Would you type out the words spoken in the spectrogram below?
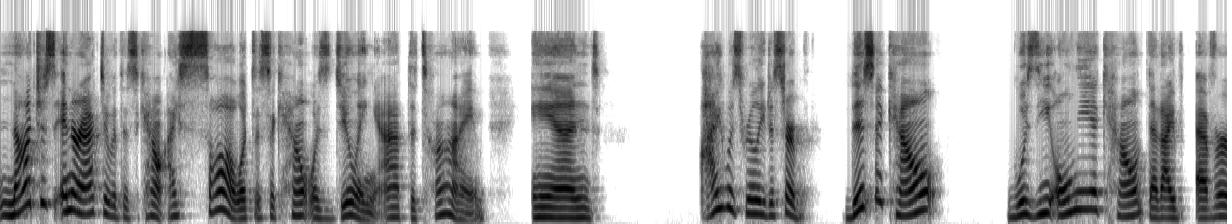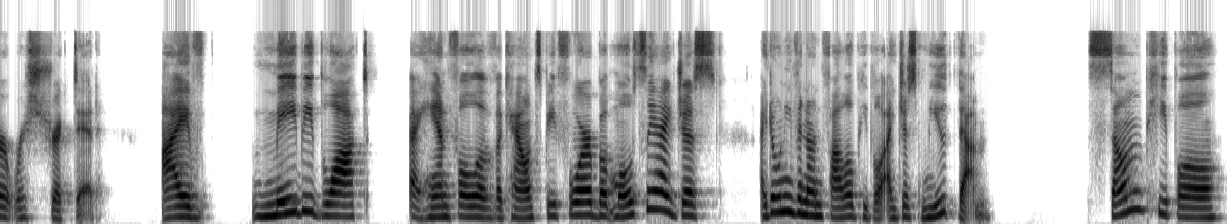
not just interacted with this account, I saw what this account was doing at the time. And I was really disturbed. This account was the only account that I've ever restricted. I've maybe blocked a handful of accounts before, but mostly I just, I don't even unfollow people. I just mute them. Some people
